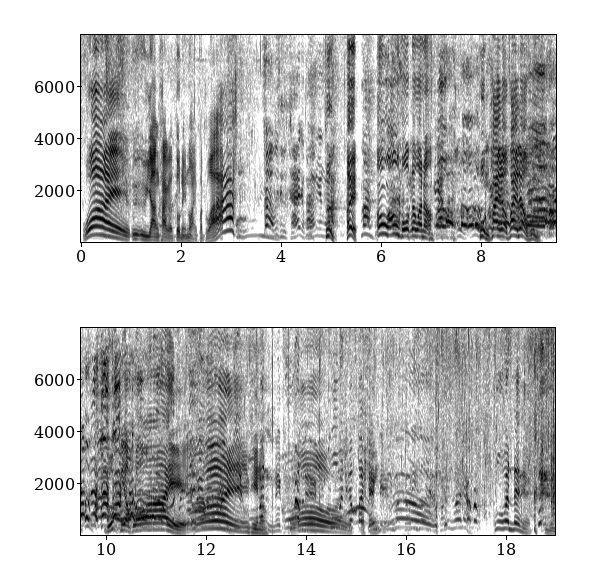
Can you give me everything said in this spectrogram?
พอบขึ้นเบิดแหเลยบัดนี้หอกต้นเบิดล่ะว้ายอื้อๆยางคักแล้วตัวน้อยๆผัดหว่าเจ้าไปถือขาเจ้าของยังพุ่นเฮ้ยเอาเอาโบกแล้ววะเนาะพุ่นไฟแล้วไฟแล้วพุ่นรุดเรียบร้อยโอ้ยพี่น้องในคู่มันเนี่ยคู่มันกับปลาเข็งนี่คู่มันได้เนี่ยนี่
